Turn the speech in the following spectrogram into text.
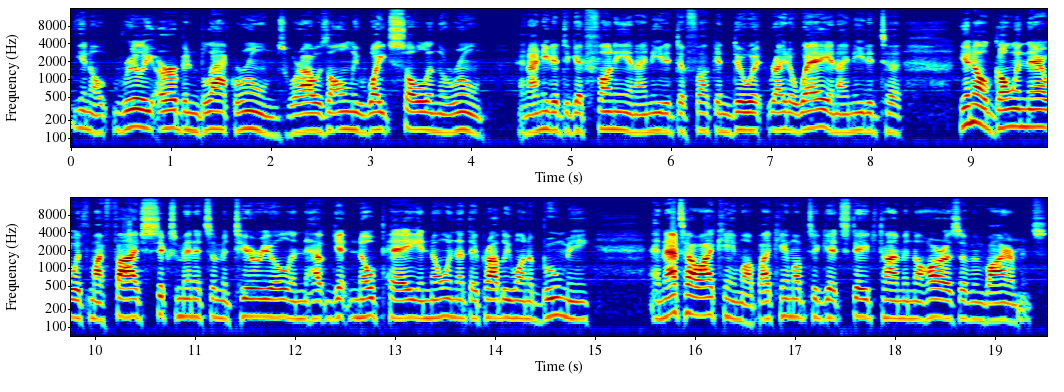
you know really urban black rooms where I was the only white soul in the room and I needed to get funny and I needed to fucking do it right away and I needed to you know going there with my five six minutes of material and have, get no pay and knowing that they probably want to boo me and that's how I came up I came up to get stage time in the horrors of environments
